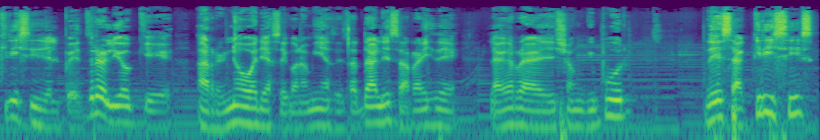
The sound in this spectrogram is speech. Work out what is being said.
crisis del petróleo que arruinó varias economías estatales a raíz de la guerra de Yom Kippur. De esa crisis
